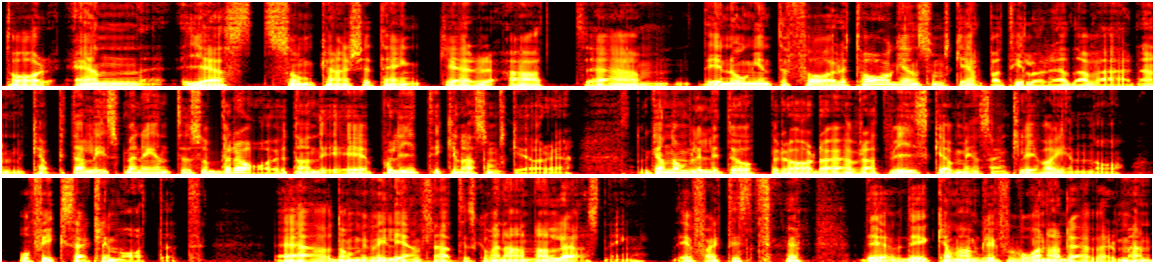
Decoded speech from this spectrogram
tar en gäst som kanske tänker att eh, det är nog inte företagen som ska hjälpa till att rädda världen. Kapitalismen är inte så bra, utan det är politikerna som ska göra det. Då kan de bli lite upprörda över att vi ska minsann kliva in och, och fixa klimatet. Eh, de vill egentligen att det ska vara en annan lösning. Det, är faktiskt, det, det kan man bli förvånad över, men,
